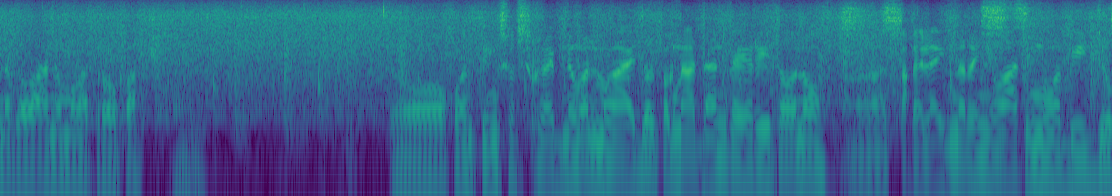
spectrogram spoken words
nagawa ng mga tropa. Ayan. So, konting subscribe naman mga idol pag nadaan kayo rito, no? At paki-like na rin yung ating mga video.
